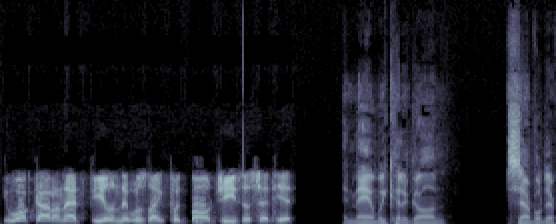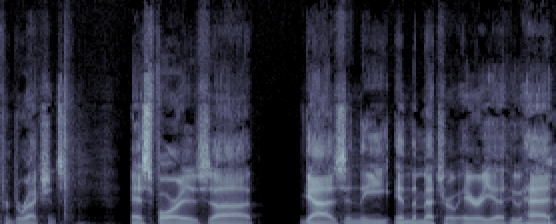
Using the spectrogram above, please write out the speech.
He walked out on that field and it was like football Jesus had hit. And man, we could have gone several different directions as far as uh, guys in the in the metro area who had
